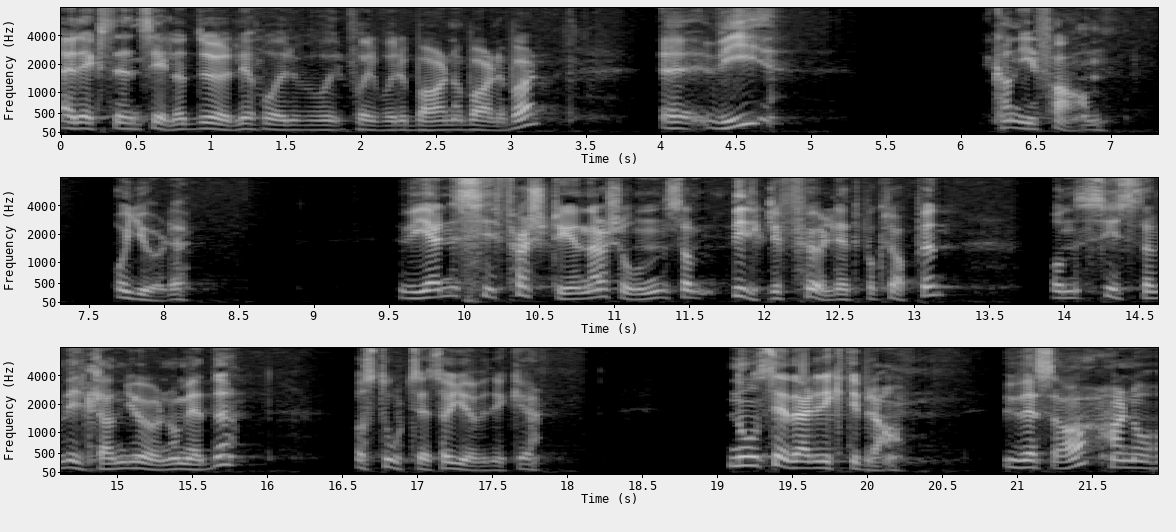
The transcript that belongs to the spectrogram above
er eksistensiell og dødelig for, for, våre barn og barnebarn. Eh, vi kan gi faen og gjør det. Vi er den første generasjonen som virkelig føler dette på kroppen, og den siste som virkelig kan gjøre noe med det. Og stort sett så gjør vi det ikke. Noen steder er det riktig bra. USA har nå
